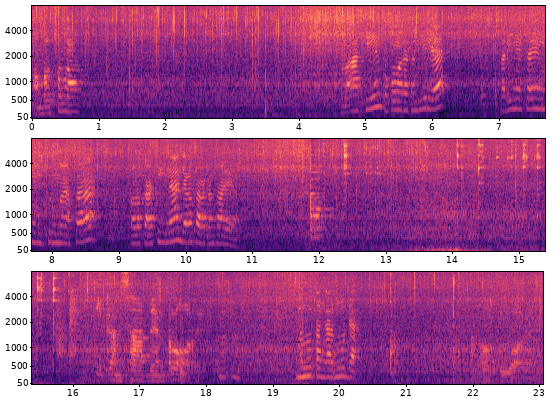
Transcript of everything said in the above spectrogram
Tambah setengah. Kalau asin, koko makan sendiri ya. Tadinya saya yang suruh masak. Kalau keasinan jangan salahkan saya. Ikan sarden telur ya. Menu tanggal muda. Tanggal tua kayaknya.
